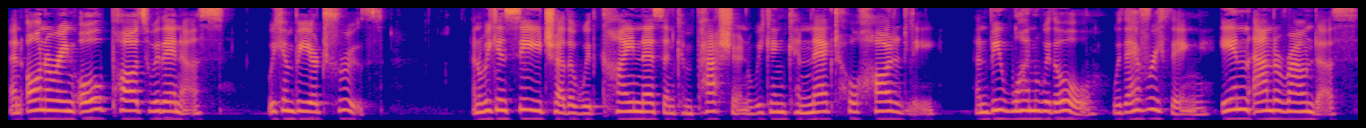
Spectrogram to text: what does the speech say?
and honoring all parts within us, we can be our truth and we can see each other with kindness and compassion. We can connect wholeheartedly and be one with all, with everything in and around us.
